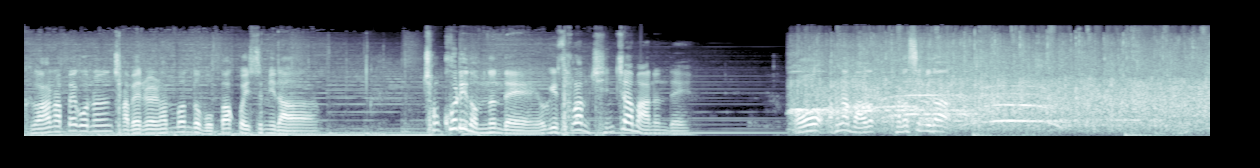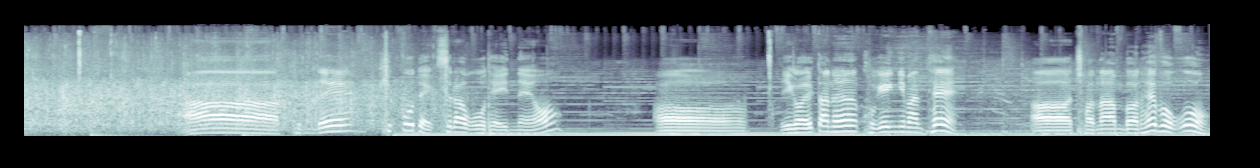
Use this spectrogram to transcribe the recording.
그거 하나 빼고는 자배를 한 번도 못 받고 있습니다. 천콜이 넘는데 여기 사람 진짜 많은데 어 하나 받, 받았습니다. 아 근데 킥보드 X라고 돼 있네요. 어 이거 일단은 고객님한테 어 전화 한번 해보고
